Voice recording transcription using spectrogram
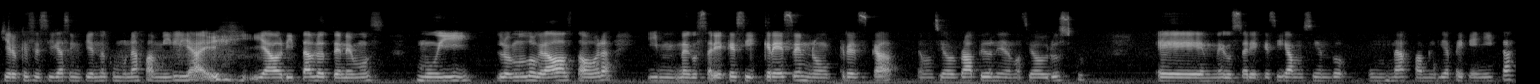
Quiero que se siga sintiendo como una familia y, y ahorita lo tenemos muy, lo hemos logrado hasta ahora y me gustaría que si crece no crezca demasiado rápido ni demasiado brusco. Eh, me gustaría que sigamos siendo una familia pequeñita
